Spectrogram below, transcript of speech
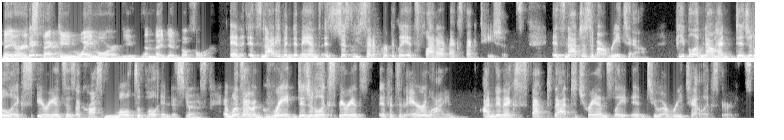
They are expecting They're, way more of you than they did before. And it's not even demands, it's just, you said it perfectly, it's flat out expectations. It's not just about retail. People have now had digital experiences across multiple industries. Yeah. And once I have a great digital experience, if it's an airline, I'm going to expect that to translate into a retail experience.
